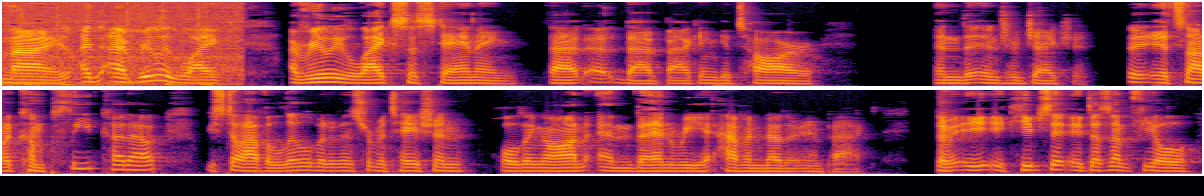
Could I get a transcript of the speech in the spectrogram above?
Nice. I, I really like I really like sustaining that uh, that backing guitar and the interjection. It's not a complete cutout. We still have a little bit of instrumentation holding on, and then we have another impact. So it, it keeps it. It doesn't feel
